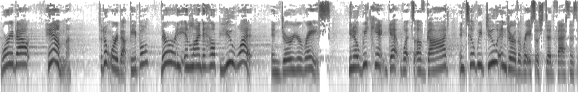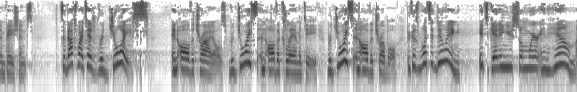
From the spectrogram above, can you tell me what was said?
Worry about him. So don't worry about people. They're already in line to help you what? Endure your race. You know, we can't get what's of God until we do endure the race of steadfastness and patience. So that's why it says rejoice in all the trials. Rejoice in all the calamity. Rejoice in all the trouble. Because what's it doing? It's getting you somewhere in Him.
